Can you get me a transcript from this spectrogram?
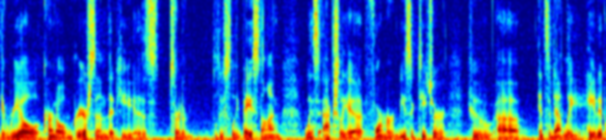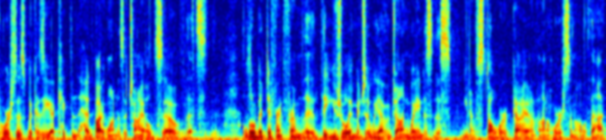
the real Colonel Grierson that he is sort of loosely based on was actually a former music teacher who uh, incidentally hated horses because he got kicked in the head by one as a child. So that's a little bit different from the, the usual image that we have of John Wayne as this you know stalwart guy on, on a horse and all of that.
